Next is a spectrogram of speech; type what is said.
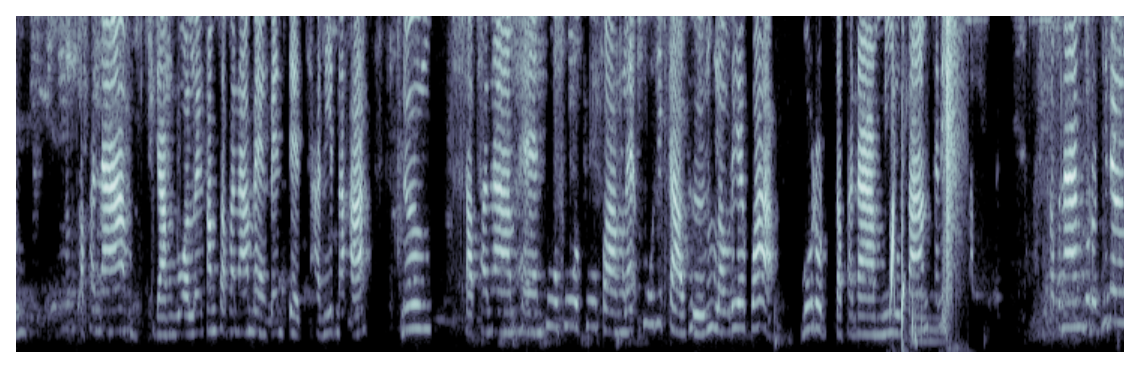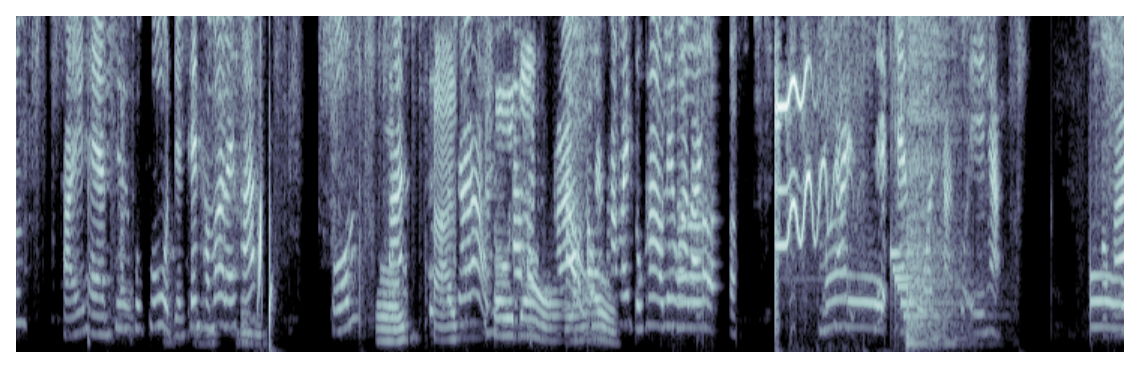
สรรพนามอย่างด่วนเลยคำสรรพนามแบ่งเป็นเจ็ดชนิดนะคะหนึ่งสรรพนามแทนผู้พูดผู้ฟังและผู้ที่กล่าวถึงเราเรียกว่าบุรุษสรรพนามมีอยู่สามชนิดสรรพนามบุรุษที่หนึ่งใช้แทนชื่อผู้พูด อย่างเช่นคำว่าอะไรคะผมโอ้ฉันตายเจ้าโอ้เจ้าเราและถ้าไม่สุภาพเรียกว่าอะไร ไม่ใช่เรียกแทนตัวฉันตัวเองอะต่อไป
